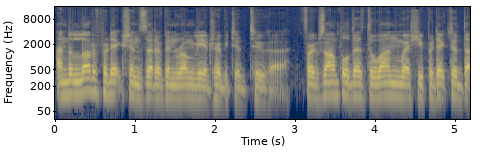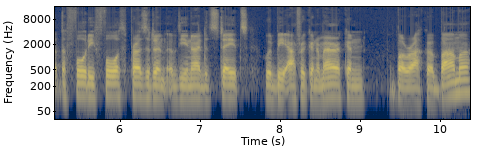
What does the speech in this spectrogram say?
and a lot of predictions that have been wrongly attributed to her. For example, there's the one where she predicted that the 44th President of the United States would be African American, Barack Obama,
